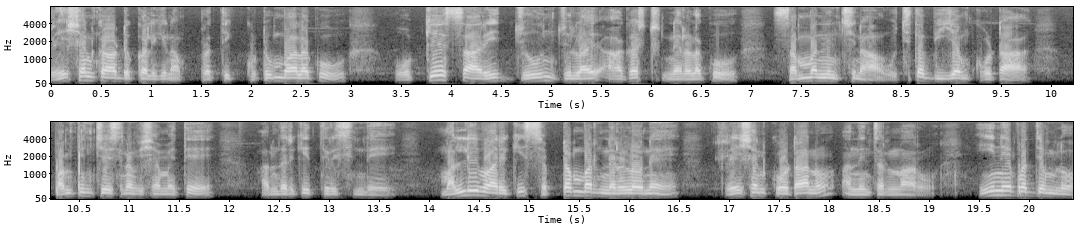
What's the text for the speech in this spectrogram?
రేషన్ కార్డు కలిగిన ప్రతి కుటుంబాలకు ఒకేసారి జూన్ జూలై ఆగస్ట్ నెలలకు సంబంధించిన ఉచిత బియ్యం కోట పంపించేసిన విషయమైతే అందరికీ తెలిసిందే. మళ్ళీ వారికి సెప్టెంబర్ నెలలోనే రేషన్ కోటాను అందించనున్నారు. ఈ నేపథ్యంలో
